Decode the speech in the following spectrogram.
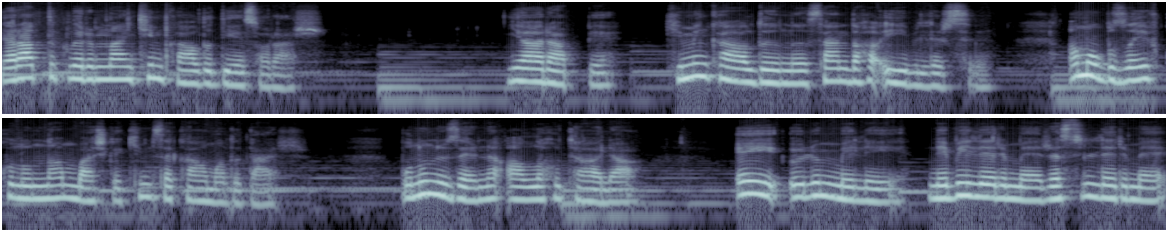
yarattıklarımdan kim kaldı diye sorar. Ya Rabbi, kimin kaldığını sen daha iyi bilirsin. Ama bu zayıf kulundan başka kimse kalmadı der. Bunun üzerine Allahu Teala Ey ölüm meleği, nebilerime, rasullerime,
